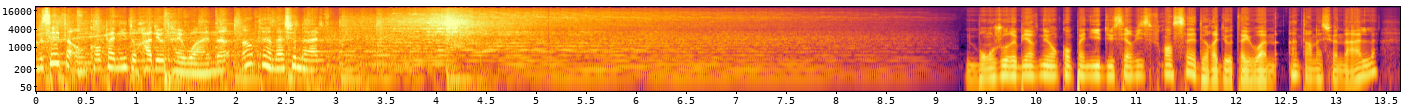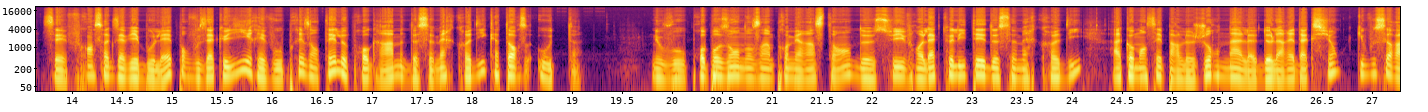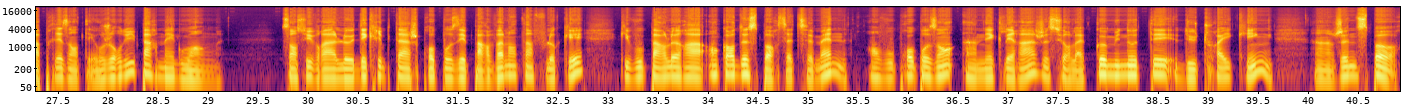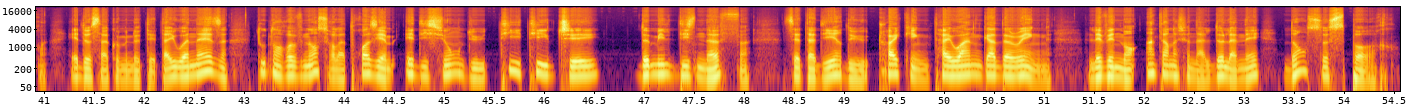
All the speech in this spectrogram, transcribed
Vous êtes en compagnie de Radio Taïwan International. Bonjour et bienvenue en compagnie du service français de Radio Taïwan International. C'est François-Xavier Boulet pour vous accueillir et vous présenter le programme de ce mercredi 14 août. Nous vous proposons dans un premier instant de suivre l'actualité de ce mercredi, à commencer par le journal de la rédaction qui vous sera présenté aujourd'hui par Meg Wang. S'en suivra le décryptage proposé par Valentin Floquet qui vous parlera encore de sport cette semaine en vous proposant un éclairage sur la communauté du triking, un jeune sport, et de sa communauté taïwanaise, tout en revenant sur la troisième édition du TTJ 2019, c'est-à-dire du Triking Taiwan Gathering, l'événement international de l'année dans ce sport.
